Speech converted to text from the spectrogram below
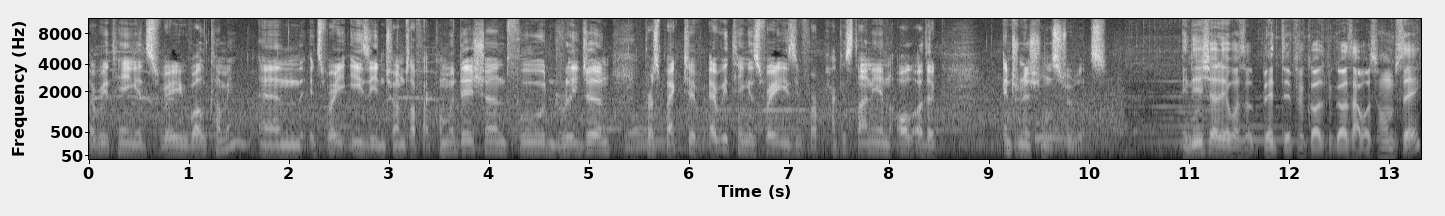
everything it's very welcoming and it's very easy in terms of accommodation, food, religion, perspective. Everything is very easy for Pakistani and all other international students. Initially, it was a bit difficult because I was homesick,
